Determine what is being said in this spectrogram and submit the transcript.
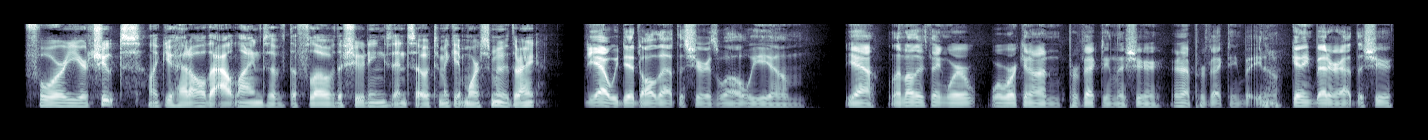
for your shoots. Like you had all the outlines of the flow of the shootings. And so to make it more smooth, right? Yeah, we did all that this year as well. We um yeah, another thing we're we're working on perfecting this year. Or not perfecting, but you know, Mhm. getting better at this year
